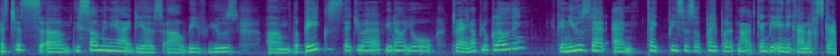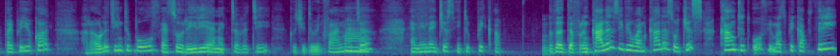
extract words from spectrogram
It's just um, there's so many ideas. Uh, we've used um, the pegs that you have, you know, your to hang up your clothing. You can use that and take pieces of paper. Now it can be any kind of scrap paper you've got. Roll it into balls. That's already an activity because you're doing fine motor. And then they just need to pick up the different colors if you want colors or just count it off. You must pick up three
